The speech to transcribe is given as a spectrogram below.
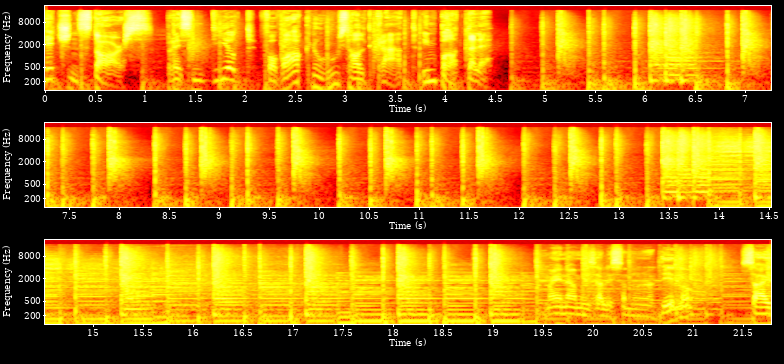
Kitchen Stars, präsentiert von Wagner Haushaltgerät in Brattelen. Mein Name ist Alessandro Nardello. Seit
